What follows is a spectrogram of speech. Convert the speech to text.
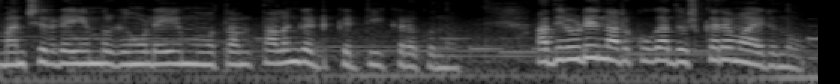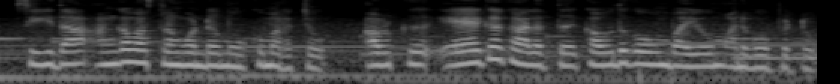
മനുഷ്യരുടെയും മൃഗങ്ങളുടെയും മൂത്രം തളം കെട്ടി കിടക്കുന്നു. അതിലൂടെ നടക്കുക ദുഷ്കരമായിരുന്നു. സീത അംഗവസ്ത്രം കൊണ്ട് മൂക്കുമറച്ചു. അവൾക്ക് ഏകകാലത്ത് കൗതുകവും ഭയവും അനുഭവപ്പെട്ടു.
